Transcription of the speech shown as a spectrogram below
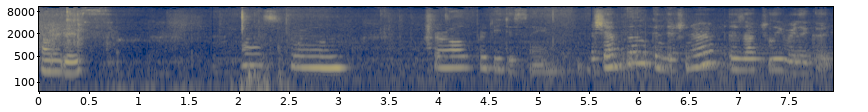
how it is. Restroom. They're all pretty the same. The shampoo conditioner is actually really good.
